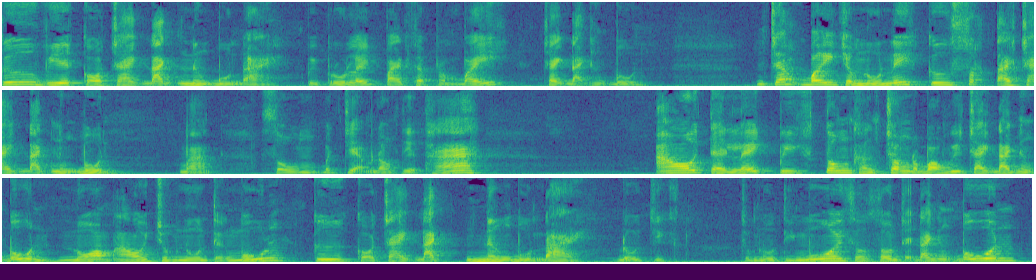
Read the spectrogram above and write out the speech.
គឺវាក៏ចែកដាច់នឹង4ដែរពីព្រោះលេខ88ចែកដាច់នឹង4អញ្ចឹង3ចំនួននេះគឺសុទ្ធតែចែកដាច់នឹង4បាទសូមបញ្ជាក់ម្ដងទៀតថាឲ្យតែលេខ2ខ្ទង់ខាងចុងរបស់វាចែកដាច់នឹង4នាំឲ្យចំនួនទាំងមូល គឺក៏ចែកដាច់នឹង4ដែរដូចជាចំនួនទី1 00ចែកដាច់នឹង4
